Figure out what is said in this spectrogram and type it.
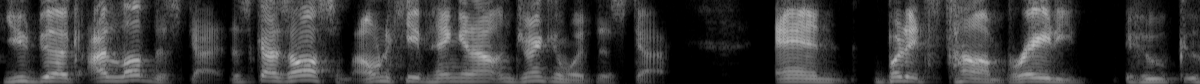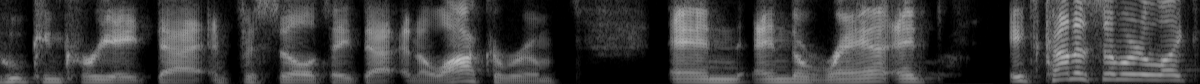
you'd be like, I love this guy. This guy's awesome. I want to keep hanging out and drinking with this guy. And but it's Tom Brady who who can create that and facilitate that in a locker room. And and the ran and it's kind of similar to like,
